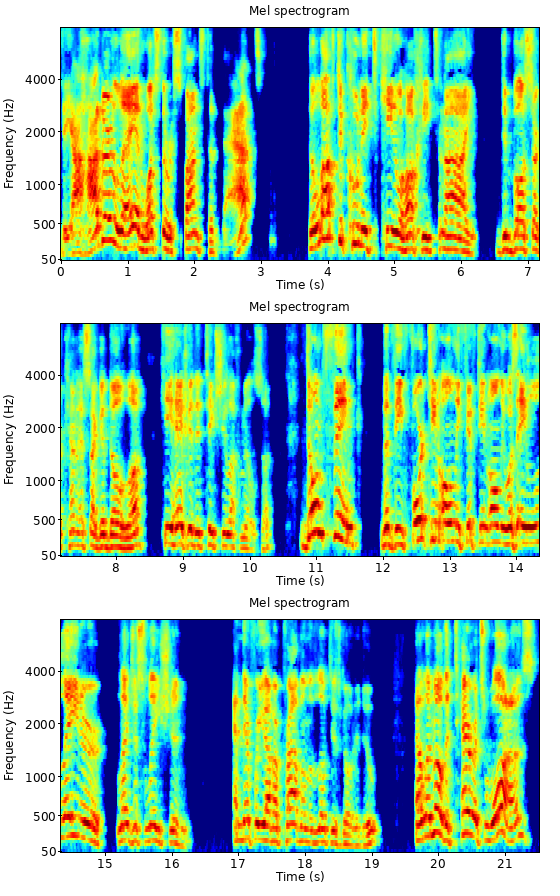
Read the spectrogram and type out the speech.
The ahadar le, and what's the response to that? The lav kunit kinu hachi tanai dibasar kanes agadola ki heched tikshilach milsa. Don't think that the 14 only, 15 only was a later legislation, and therefore you have a problem of lotus go to do. Ella, no, the teretz was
